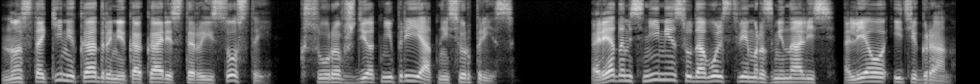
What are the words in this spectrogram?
но с такими кадрами, как Аристер и Состой, Ксуров ждет неприятный сюрприз. Рядом с ними с удовольствием разминались Лео и Тигран.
